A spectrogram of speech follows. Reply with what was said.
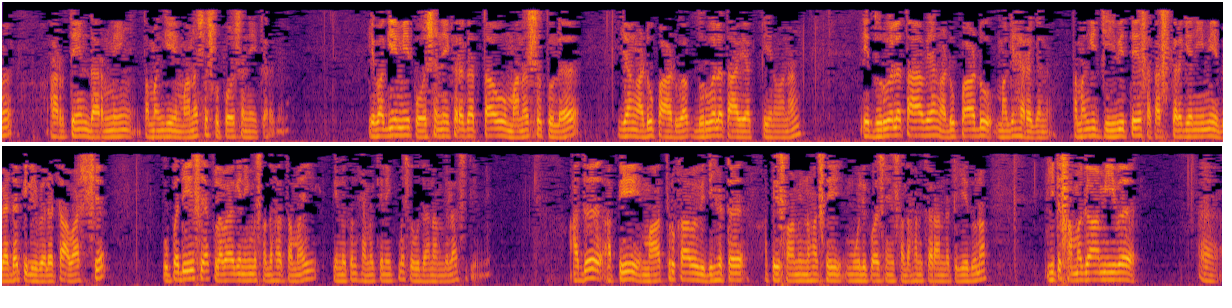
අර්ථයෙන් ධර්මයෙන් තමන්ගේ මනස සුපෝෂණය කරගෙන ඒ වගේ මේ පෝෂණය කරගත්තා වූ මනස තුල යම් අඩුපාඩුවක් දුර්වලතාවයක් තියෙනවා නම් ඒ දුර්වලතාවයන් අඩුපාඩු මගහැරගෙන තමන්ගේ ජීවිතය සකස් කර ගැනීමේ වැඩපිළිවෙලට අවශ්‍ය උපදේශයක් ලබා ගැනීම සඳහා තමයි පින්තුන් හැම කෙනෙක්ම සූදානම් වෙලා සිටින්නේ. අද අපේ මාතෘකාව විදිහට අපේ ස්වාමීන් වහන්සේ මූලික වශයෙන් සඳහන් කරන්නට යෙදුණා. ඊට සමගාමීව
